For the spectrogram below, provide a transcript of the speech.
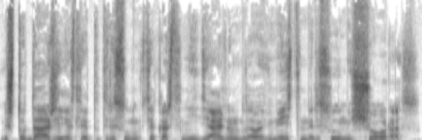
и что даже если этот рисунок тебе кажется не идеальным, давай вместе нарисуем еще раз.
